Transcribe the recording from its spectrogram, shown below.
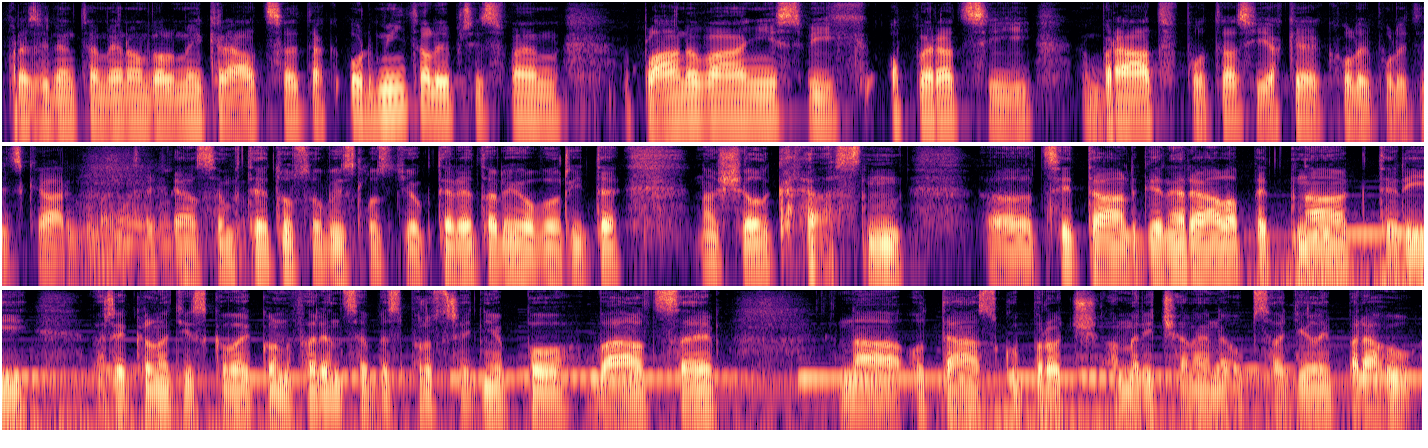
prezidentem jenom velmi krátce, tak odmítali při svém plánování svých operací brát v potaz jakékoliv politické argumenty. Já jsem v této souvislosti, o které tady hovoříte, našel krásný uh, citát generála Petna, který řekl na tiskové konference bezprostředně po válce na otázku, proč američané neobsadili Prahu.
